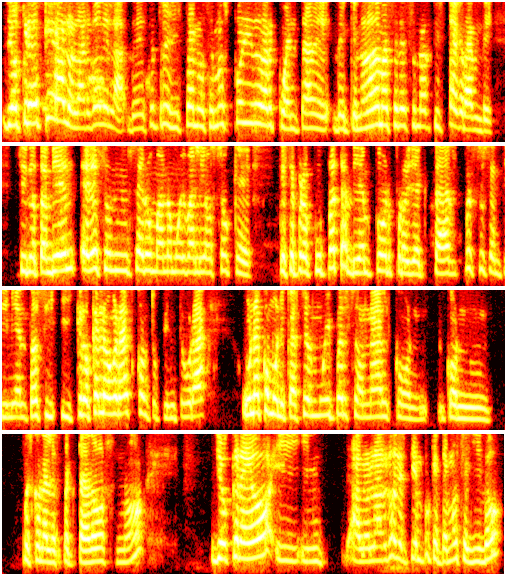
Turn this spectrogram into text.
yo creo que a lo largo de, la, de esta entrevista nos hemos podido dar cuenta de, de, que no nada más eres un artista grande, sino también eres un ser humano muy valioso que, que se preocupa también por proyectar pues, sus sentimientos y, y, creo que logras con tu pintura una comunicación muy personal con, con, pues, con el espectador, ¿no? Yo creo, y a lo largo del tiempo que te hemos seguido,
